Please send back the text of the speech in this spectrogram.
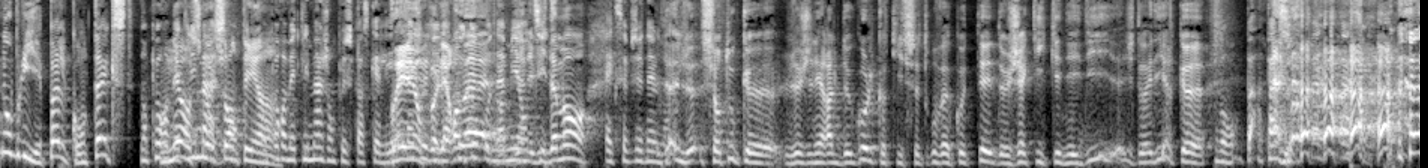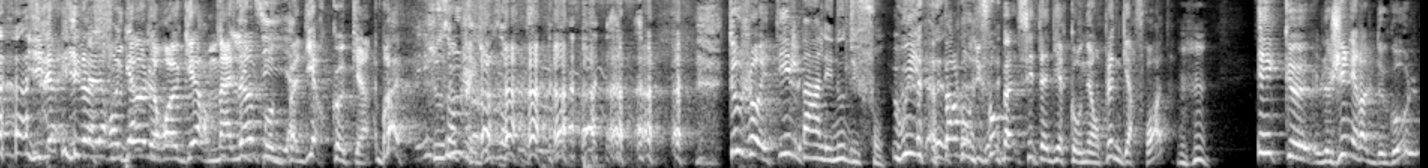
N'oubliez pas le contexte. On, peut on est en 61. On peut remettre l'image en plus parce qu'elle est oui, on peut les remettre, a mis bien évidemment. Exceptionnellement. surtout que le général de Gaulle, quand il se trouve à côté de Jackie Kennedy, je dois dire que. Bon, pas, pas, il a, il a le, regard, le regard malin pour ne pas dire coquin. Bref. Je vous en prie, je vous en prie. toujours est-il. Parlez-nous du fond. Oui, parlons du fond. Bah, c'est-à-dire qu'on est en pleine guerre froide mhm. et que le général de Gaulle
